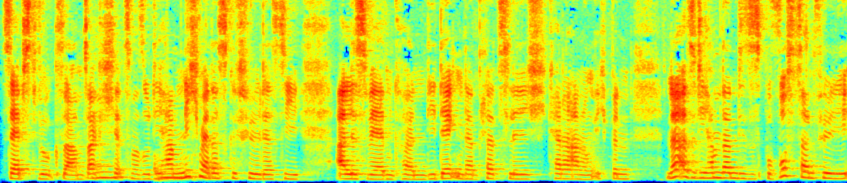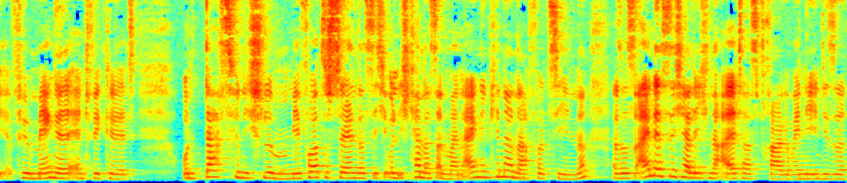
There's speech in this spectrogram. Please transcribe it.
selbstwirksam, sag ich jetzt mal so. Die haben nicht mehr das Gefühl, dass sie alles werden können. Die denken dann plötzlich, keine Ahnung, ich bin, ne, also die haben dann dieses Bewusstsein für, die, für Mängel entwickelt. Und das finde ich schlimm, mir vorzustellen, dass ich, und ich kann das an meinen eigenen Kindern nachvollziehen, ne? Also das eine ist sicherlich eine Altersfrage, wenn die in diese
